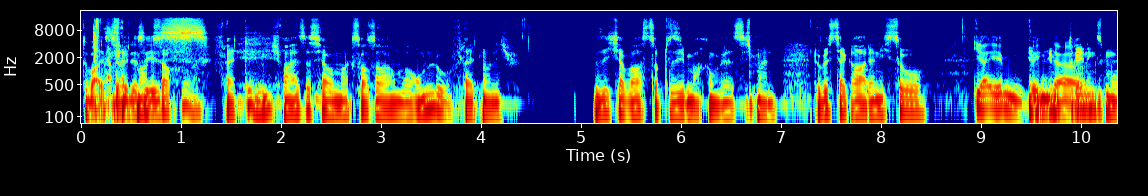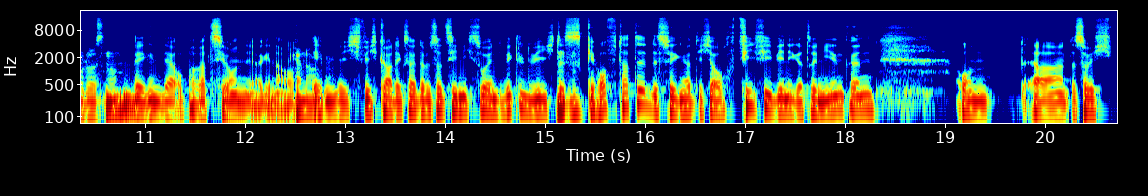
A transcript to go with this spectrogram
du weißt ja, ja wie das ist. Auch, vielleicht, ich weiß es ja, aber magst du auch sagen, warum du vielleicht noch nicht sicher warst, ob du sie machen willst. Ich meine, du bist ja gerade nicht so ja, eben wegen im, im der Trainingsmodus, ne? Wegen der Operation, ja genau. genau. Eben, wie ich, wie ich gerade gesagt habe, es hat sich nicht so entwickelt, wie ich das mhm. gehofft hatte. Deswegen hatte ich auch viel, viel weniger trainieren können. Und äh, das habe ich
